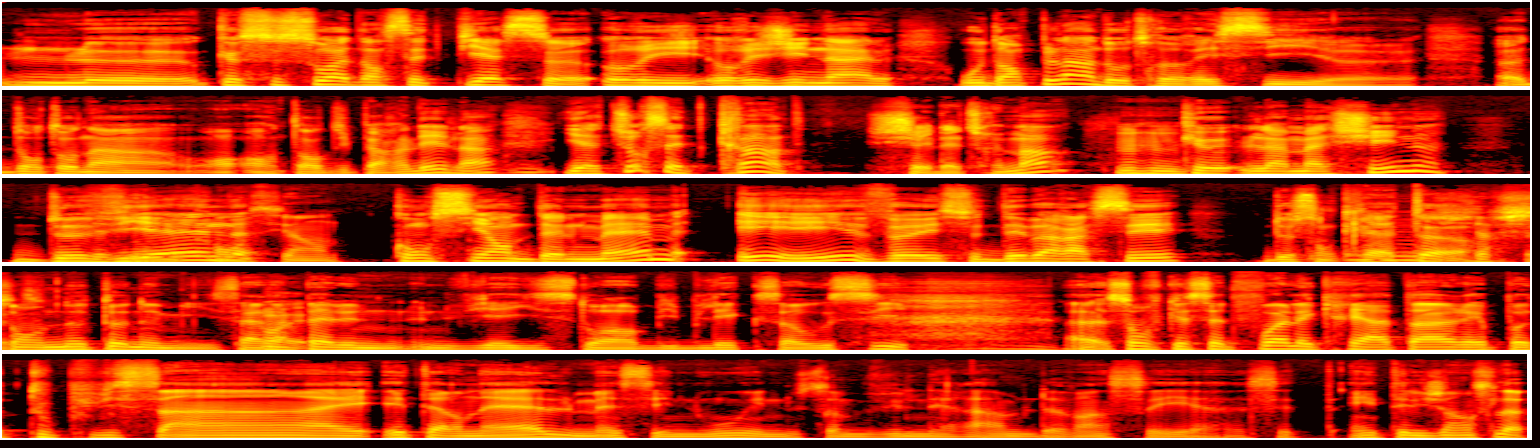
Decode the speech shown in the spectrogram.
le, que ce soit dans cette pièce ori- originale ou dans plein d'autres récits euh, euh, dont on a en- entendu parler là, il y a toujours cette crainte chez l'être humain que la machine Devienne devienne consciente. consciente d'elle-même et veuille se débarrasser de son créateur. cherche en fait. son autonomie. Ça Ouais. rappelle une, une vieille histoire biblique, ça aussi. Euh, sauf que cette fois, le Créateur n'est pas tout-puissant et éternel, mais c'est nous et nous sommes vulnérables devant ces, euh, cette intelligence-là.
